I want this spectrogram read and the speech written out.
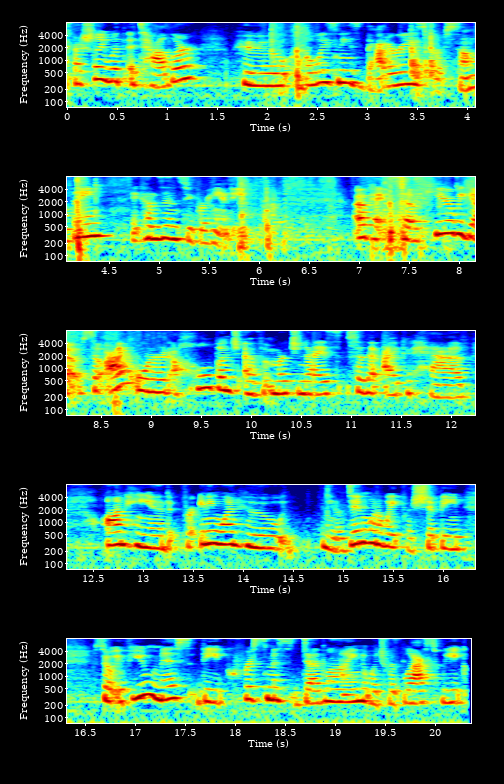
especially with a toddler who always needs batteries or something. It comes in super handy. Okay, so here we go. So I ordered a whole bunch of merchandise so that I could have on hand for anyone who, you know, didn't want to wait for shipping. So if you miss the Christmas deadline, which was last week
